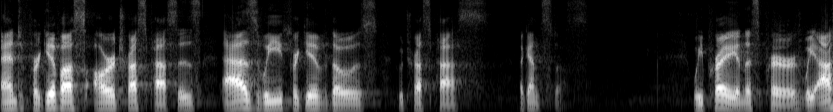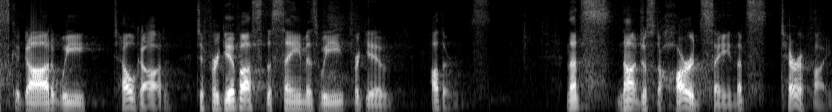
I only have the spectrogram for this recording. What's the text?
And forgive us our trespasses as we forgive those who trespass against us. We pray in this prayer, we ask God, we tell God to forgive us the same as we forgive others. And that's not just a hard saying, that's terrifying.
